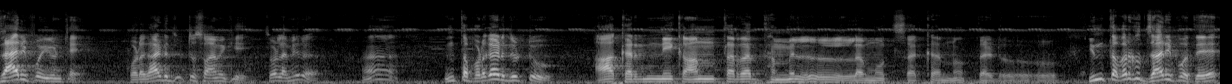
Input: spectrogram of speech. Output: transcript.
జారిపోయి ఉంటే పొడగాటి జుట్టు స్వామికి చూడలే మీరు? ఇంత పొడగాడి జుట్టు. ఆ కర్ణికాంతర ధమ్మిల్లముచ్చకనుతడు ఇంతవరకు జారిపోతే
